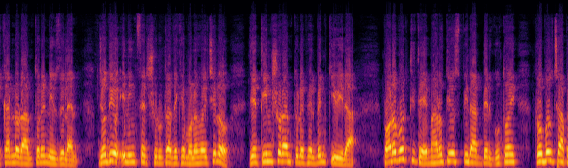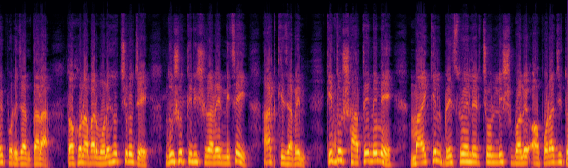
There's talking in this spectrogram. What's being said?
একান্ন রান তোলে নিউজিল্যান্ড। যদিও ইনিংসের শুরুটা দেখে মনে হয়েছিল যে তিনশো রান তুলে ফেলবেন কিউইরা। পরবর্তীতে ভারতীয় স্পিনারদের গুঁতোয় প্রবল চাপে পড়ে যান তারা। তখন আবার মনে হচ্ছিল যে দুশো তিরিশ রানের নিচেই আটকে যাবেন। কিন্তু সাথে নেমে মাইকেল ব্রেসওয়েলের চল্লিশ বলে অপরাজিত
